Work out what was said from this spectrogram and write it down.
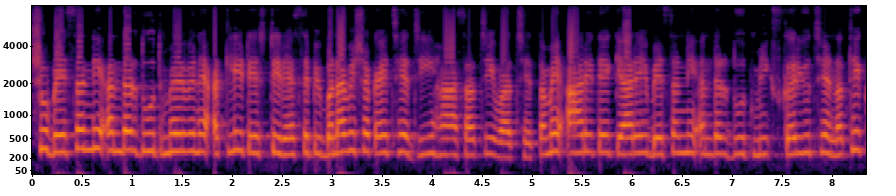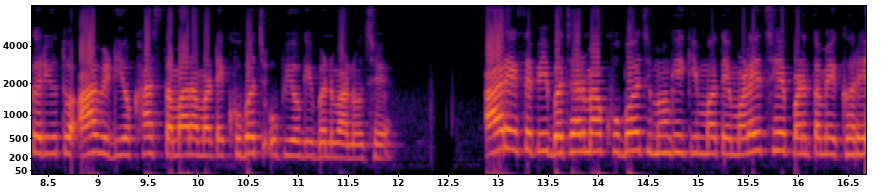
શું બેસનની અંદર દૂધ મેળવીને આટલી ટેસ્ટી રેસિપી બનાવી શકાય છે? જી હા, સાચી વાત છે. તમે આ રીતે ક્યારેય બેસનની અંદર દૂધ મિક્સ કર્યું છે, નથી કર્યું, તો આ વીડિયો ખાસ તમારા માટે ખૂબ જ ઉપયોગી બનવાનો છે. આ રેસીપી બજારમાં ખૂબ જ મોંઘી કિંમતે મળે છે, પણ તમે ઘરે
